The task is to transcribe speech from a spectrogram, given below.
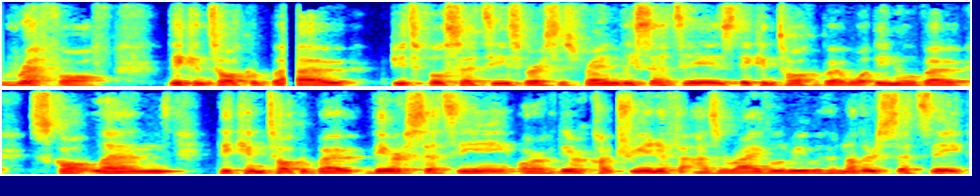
riff off they can talk about beautiful cities versus friendly cities. They can talk about what they know about Scotland. They can talk about their city or their country and if it has a rivalry with another city.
